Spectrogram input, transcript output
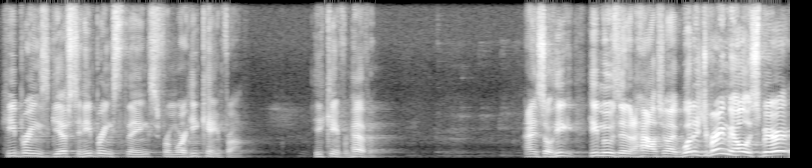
He brings gifts and He brings things from where He came from. He came from heaven. And so he, he moves into the house. You're like, what did you bring me, Holy Spirit?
